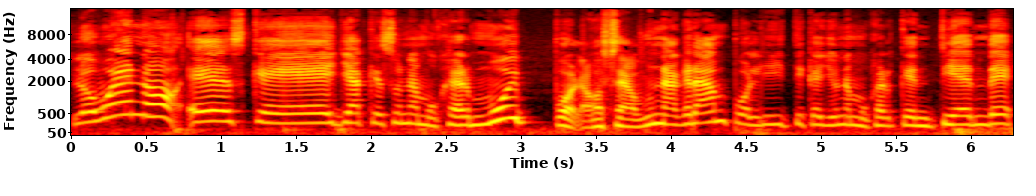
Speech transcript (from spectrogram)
Lo bueno es que ella, que es una mujer muy, o sea, una gran política y una mujer que entiende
